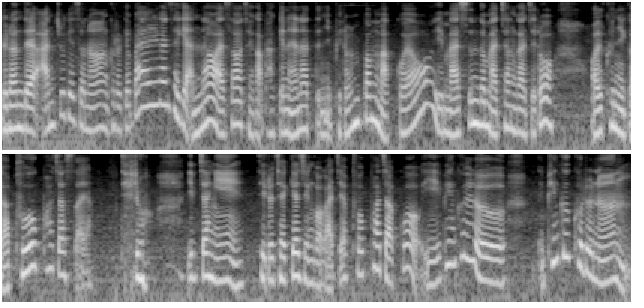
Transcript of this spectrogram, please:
그런데 안쪽에서는 그렇게 빨간색이 안 나와서 제가 밖에 내놨더니 비를 흠뻑 맞고요. 이 마슨도 마찬가지로 얼큰이가 푹 퍼졌어요. 뒤로 입장이 뒤로 제껴진 것 같죠. 푹 퍼졌고 이 핑클루 핑크크루는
